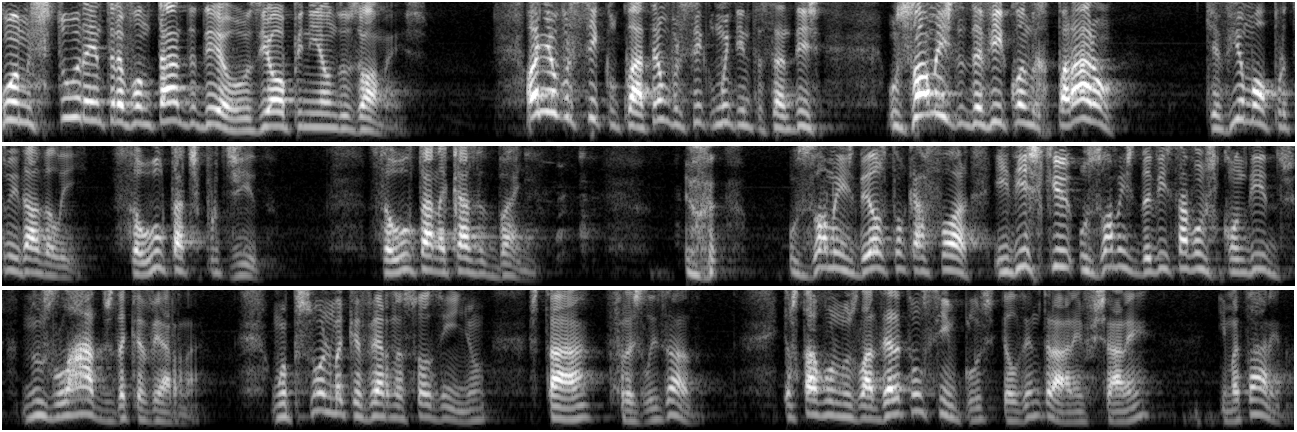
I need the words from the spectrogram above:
com a mistura entre a vontade de Deus e a opinião dos homens. Olha o versículo 4, é um versículo muito interessante. Diz: Os homens de Davi, quando repararam que havia uma oportunidade ali, Saul está desprotegido, Saul está na casa de banho, os homens deles estão cá fora. E diz que os homens de Davi estavam escondidos nos lados da caverna. Uma pessoa numa caverna sozinho está fragilizado. Eles estavam nos lados, era tão simples eles entrarem, fecharem e matarem.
